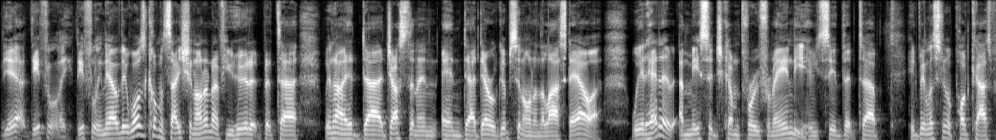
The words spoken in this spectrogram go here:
Yeah, definitely, definitely. Now there was a conversation. I don't know if you heard it, but uh, when I had uh, Justin and and uh, Daryl Gibson on in the last hour, we had had a, a, message come through from Andy who said that uh, he'd been listening to a podcast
